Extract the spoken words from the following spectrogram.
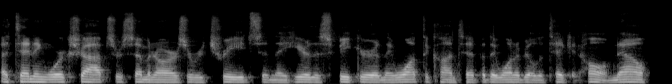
attending workshops or seminars or retreats and they hear the speaker and they want the content, but they want to be able to take it home. Now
